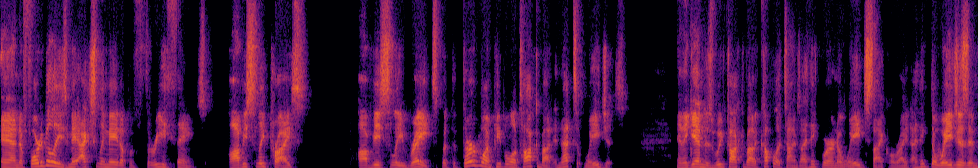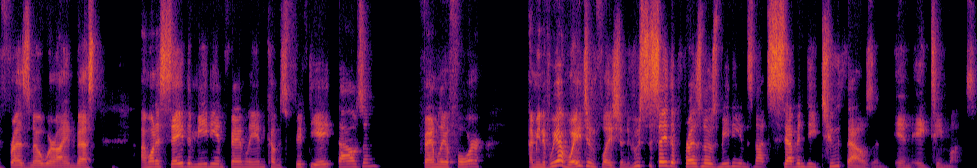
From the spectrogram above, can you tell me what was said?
And affordability is actually made up of three things obviously, price, obviously, rates, but the third one people don't talk about, and that's wages. And again, as we've talked about a couple of times, I think we're in a wage cycle, right? I think the wages in Fresno, where I invest, I want to say the median family income is 58,000, family of four. I mean, if we have wage inflation, who's to say that Fresno's median is not 72,000 in 18 months?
